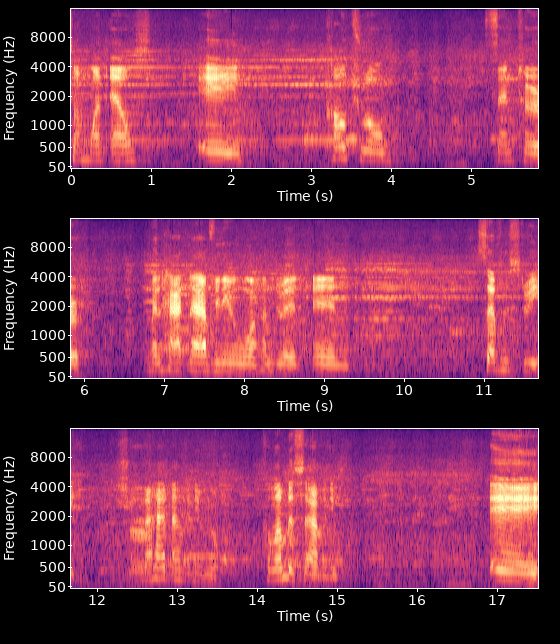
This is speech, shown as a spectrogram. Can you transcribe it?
someone else a cultural center, Manhattan Avenue, 107th Street, sure. Manhattan Avenue, no, Columbus Avenue. A,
